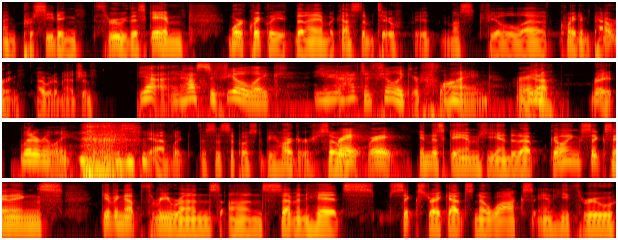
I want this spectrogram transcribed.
I'm proceeding through this game more quickly than I am accustomed to. It must feel uh, quite empowering, I would imagine. Yeah, it has to feel like you have to feel like you're flying, right? Yeah. Right. Literally. yeah, like this is supposed to be harder. So Right, right. In this game, he ended up going 6 innings, giving up 3 runs on 7 hits, 6 strikeouts, no walks, and he threw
